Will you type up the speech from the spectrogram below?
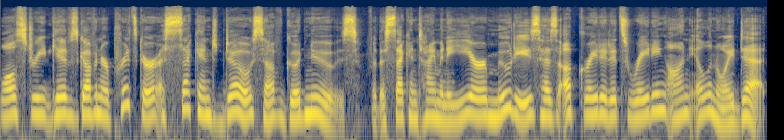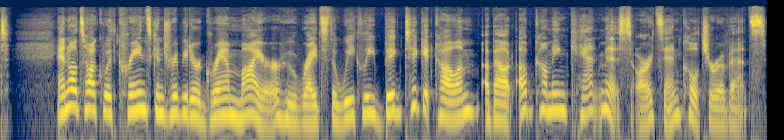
Wall Street gives Governor Pritzker a second dose of good news. For the second time in a year, Moody's has upgraded its rating on Illinois debt. And I'll talk with Crain's contributor Graham Meyer, who writes the weekly Big Ticket column about upcoming can't miss arts and culture events.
